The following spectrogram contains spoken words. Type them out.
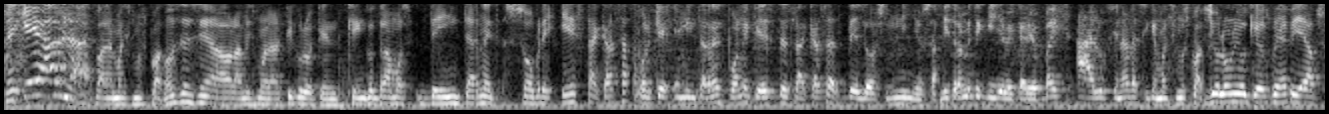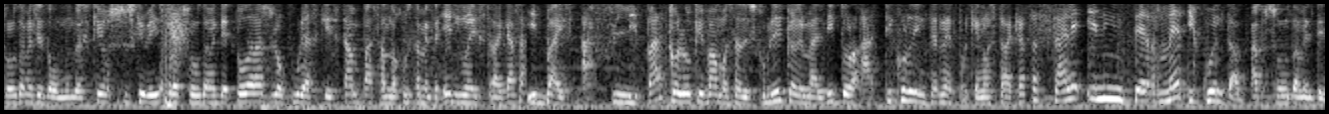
¿De qué hablas? Vale, Maximus 4. Vamos a enseñar ahora mismo el artículo que, que encontramos de internet sobre esta casa. Porque en internet pone que esta es la casa de los niños. O sea, literalmente, Guille Becario, vais a alucinar. Así que Maximus 4. Yo lo único que os voy a pedir a absolutamente todo el mundo es que os os suscribáis por absolutamente todas las locuras que están pasando justamente en nuestra casa y vais a flipar con lo que vamos a descubrir con el maldito artículo de internet porque nuestra casa sale en internet y cuenta absolutamente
